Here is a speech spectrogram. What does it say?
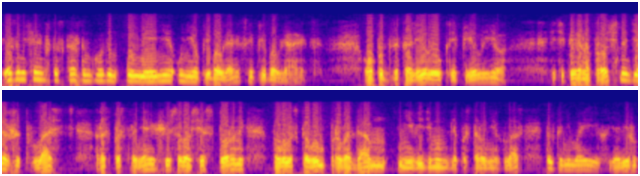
Я замечаю, что с каждым годом умение у нее прибавляется и прибавляется. Опыт закалил и укрепил ее, и теперь она прочно держит власть, распространяющуюся во все стороны по волосковым проводам, невидимым для посторонних глаз, только не моих. Я вижу,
